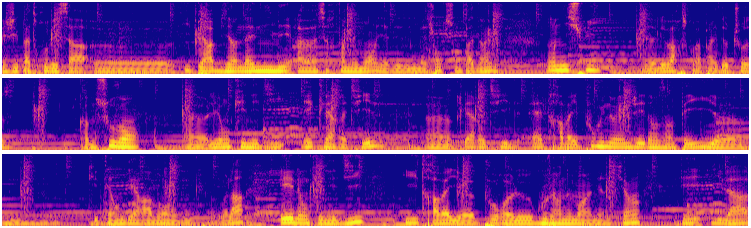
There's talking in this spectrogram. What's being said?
J'ai pas trouvé ça euh, hyper bien animé à certains moments. Il y a des animations qui sont pas dingues. On y suit, vous allez voir parce qu'on va parler d'autre chose. Comme souvent, euh, Léon Kennedy et Claire Redfield. Claire Redfield, elle travaille pour une ONG dans un pays qui était en guerre avant, donc voilà. Et Léon Kennedy, il travaille pour le gouvernement américain et il a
